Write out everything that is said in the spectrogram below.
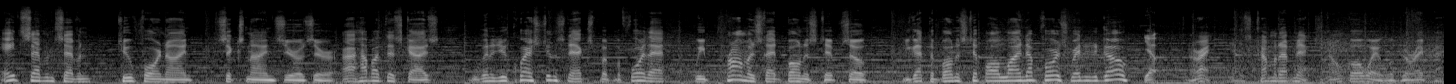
877 249 6900. Uh, how about this, guys? We're going to do questions next, but before that, we promised that bonus tip. So you got the bonus tip all lined up for us, ready to go? Yep. All right, it's coming up next. Don't go away. We'll be right back.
